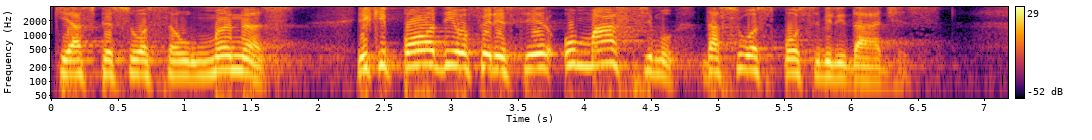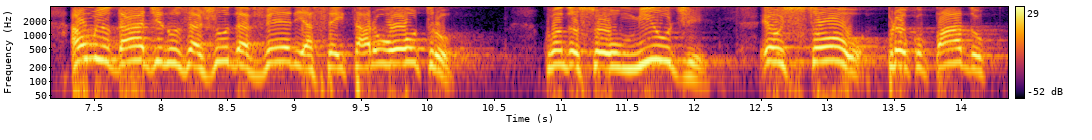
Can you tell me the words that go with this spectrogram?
que as pessoas são humanas e que podem oferecer o máximo das suas possibilidades. A humildade nos ajuda a ver e aceitar o outro. Quando eu sou humilde, eu estou preocupado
